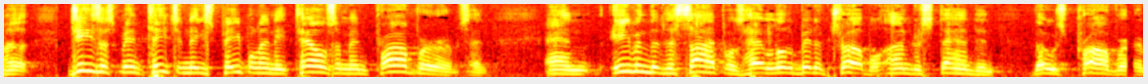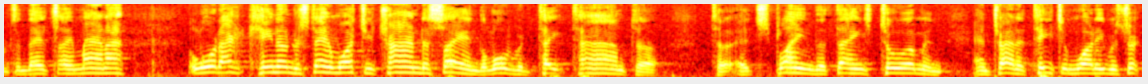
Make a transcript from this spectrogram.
Uh, Jesus been teaching these people, and he tells them in Proverbs, and and even the disciples had a little bit of trouble understanding those proverbs, and they'd say, "Man, I, Lord, I can't understand what you're trying to say," and the Lord would take time to to explain the things to them and, and try to teach them what he was trying.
